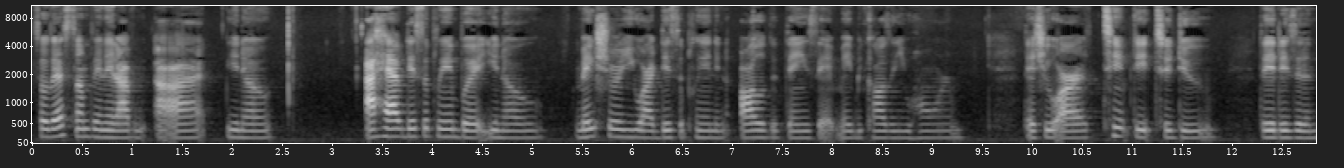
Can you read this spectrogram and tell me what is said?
So that's something that I've I you know I have discipline, but you know make sure you are disciplined in all of the things that may be causing you harm, that you are tempted to do, that is a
